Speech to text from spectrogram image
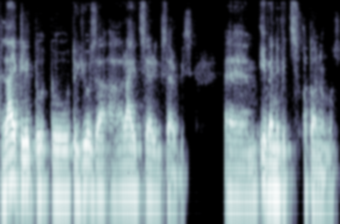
likely to, to, to use a, a ride-sharing service, um, even if it's autonomous.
